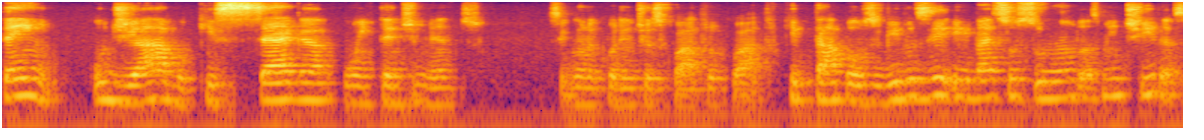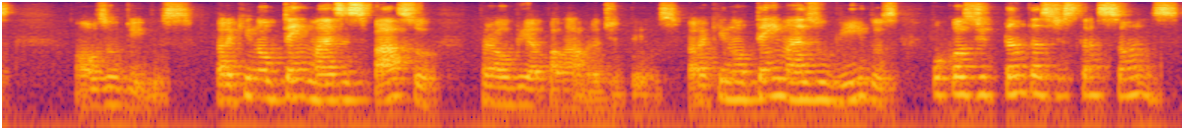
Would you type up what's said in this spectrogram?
tem o diabo que cega o entendimento. 2 Coríntios 4, 4, que tapa os ouvidos e, e vai sussurrando as mentiras aos ouvidos, para que não tenha mais espaço para ouvir a palavra de Deus, para que não tenha mais ouvidos por causa de tantas distrações.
